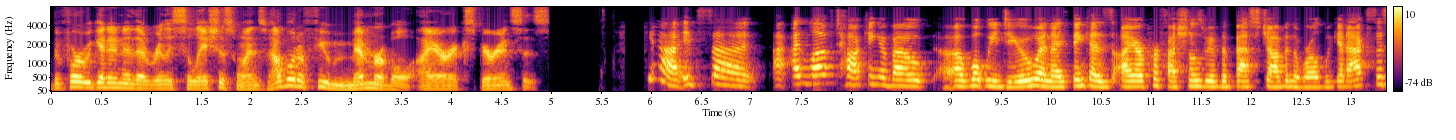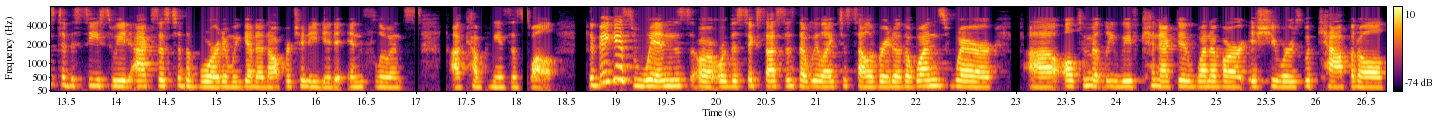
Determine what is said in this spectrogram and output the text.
before we get into the really salacious ones? How about a few memorable IR experiences? Yeah, it's uh, I love talking about uh, what we do, and I think as IR professionals, we have the best job in the world. We get access to the C-suite, access to the board, and we get an opportunity to influence uh, companies as well. The biggest wins or, or, the successes that we like to celebrate are the ones where uh, ultimately we've connected one of our issuers with capital.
